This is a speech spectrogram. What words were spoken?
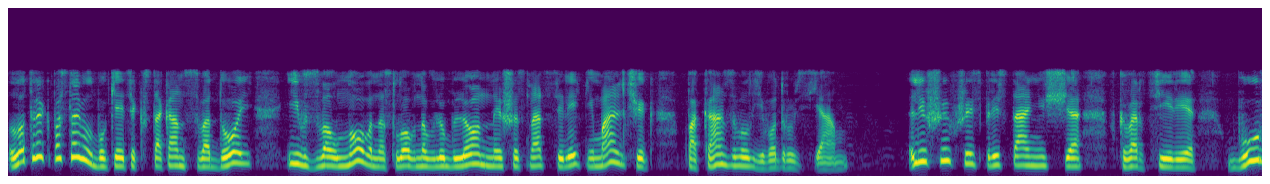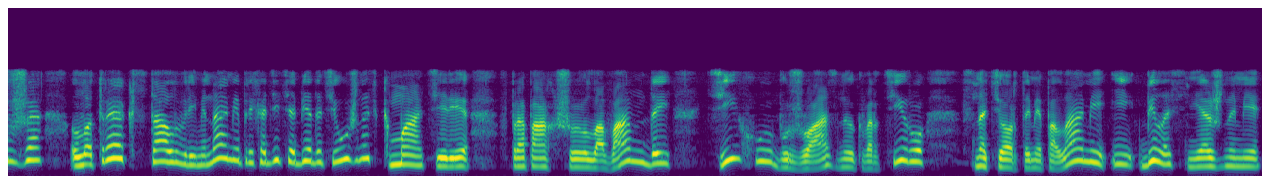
Лотрек поставил букетик в стакан с водой и взволнованно, словно влюбленный шестнадцатилетний мальчик, показывал его друзьям. Лишившись пристанища в квартире Буржа, Лотрек стал временами приходить обедать и ужинать к матери пропахшую лавандой тихую буржуазную квартиру с натертыми полами и белоснежными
